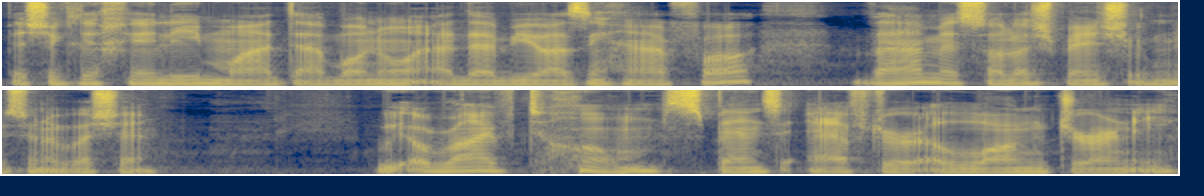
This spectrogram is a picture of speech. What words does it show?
به شکل خیلی معدبانه و ادبی و از این حرفا و مثالاش به این شکل می‌تونه باشه. We arrived home spent after a long journey.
